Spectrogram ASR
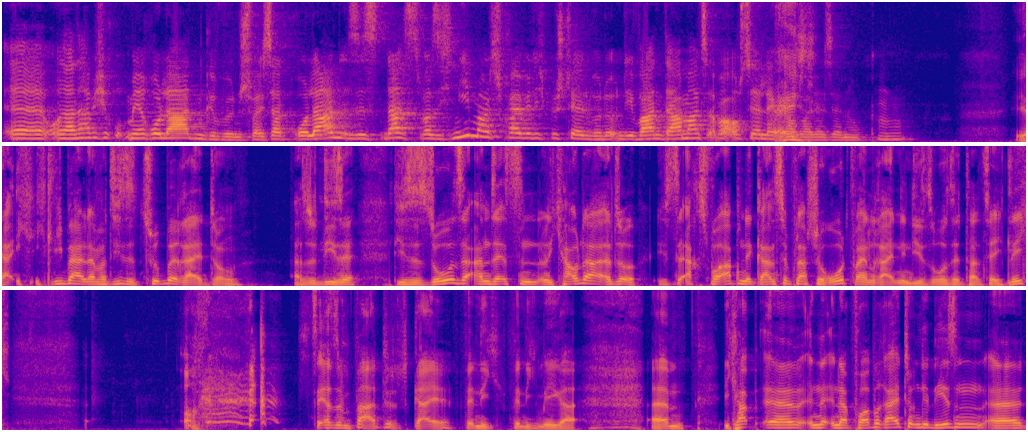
Äh, und dann habe ich mir Rouladen gewünscht, weil ich sage, Rouladen ist es das, was ich niemals freiwillig bestellen würde. Und die waren damals aber auch sehr lecker Echt? bei der Sendung. Mhm. Ja, ich, ich liebe halt einfach diese Zubereitung. Also diese, diese Soße ansetzen. Und ich hau da, also ich sag's vorab, eine ganze Flasche Rotwein rein in die Soße tatsächlich. Oh, sehr sympathisch, geil, finde ich, finde ich mega. Ähm, ich habe äh, in, in der Vorbereitung gelesen, äh,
